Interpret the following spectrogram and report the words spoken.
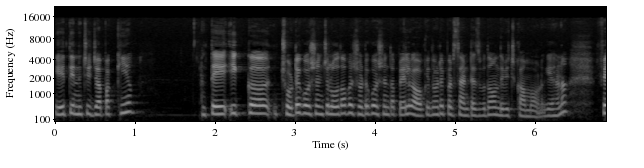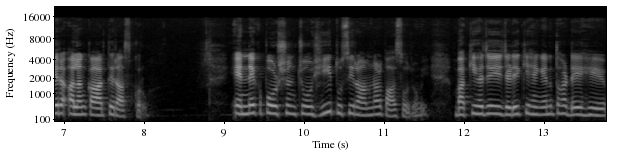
ਇਹ ਤਿੰਨ ਚੀਜ਼ਾਂ ਪੱਕੀਆਂ। ਤੇ ਇੱਕ ਛੋਟੇ ਕੁਐਸਚਨ ਚਲੋ ਉਹ ਤਾਂ ਆਪਾਂ ਛੋਟੇ ਕੁਐਸਚਨ ਤਾਂ ਪਹਿਲੇ ਲਗਾਓ ਕਿ ਤੁਹਾਡੇ ਪਰਸੈਂਟੇਜ ਵਧਾਉਣ ਦੇ ਵਿੱਚ ਕੰਮ ਆਉਣਗੇ ਹਨਾ? ਫਿਰ ਅਲੰਕਾਰ ਤੇ ਰਸ ਕਰੋ। ਇੰਨੇ ਕੁ ਪੋਰਸ਼ਨ ਚੋਂ ਹੀ ਤੁਸੀਂ ਆਰਾਮ ਨਾਲ ਪਾਸ ਹੋ ਜਾਓਗੇ। ਬਾਕੀ ਹਜੇ ਜਿਹੜੇ ਕਿ ਹੈਗੇ ਨੇ ਤੁਹਾਡੇ ਇਹ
